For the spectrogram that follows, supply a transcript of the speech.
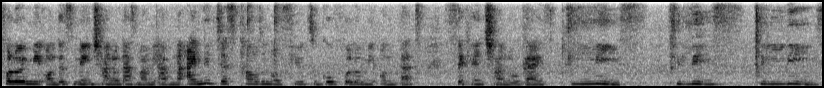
following me on this main channel that's Maame Abena. I need just thousand of you to go follow me on that second channel guys. Please please please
